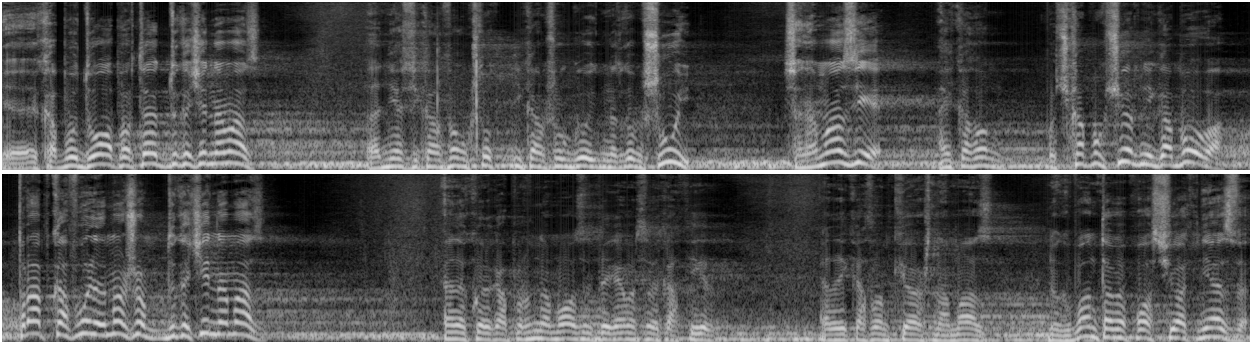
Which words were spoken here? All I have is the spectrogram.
E ka bo dua për të duke qenë namaz. Dhe njerëzit i kanë thonë kështu, i kanë shumë gojë, në të gojë, shuj, se namaz je. Ai ka thonë, po çka po këqyrni, gabova, prapë ka folë edhe ma shumë, duke qenë namaz. Edhe kur e ka përfundu namazin, pejgamberi sa selam e ka thirr, edhe i ka thonë, kjo është namaz, nuk bën aty me pas fjalë t'njerëzve,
